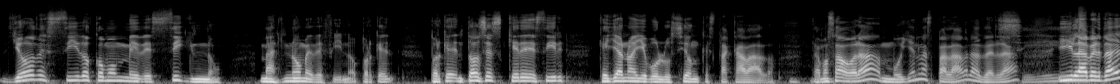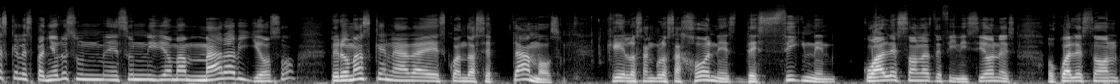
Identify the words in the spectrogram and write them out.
yo decido cómo me designo más no me defino, porque, porque entonces quiere decir que ya no hay evolución, que está acabado. Estamos ahora muy en las palabras, ¿verdad? Y la verdad es que el español es un, es un idioma maravilloso, pero más que nada es cuando aceptamos que los anglosajones designen cuáles son las definiciones o cuáles son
